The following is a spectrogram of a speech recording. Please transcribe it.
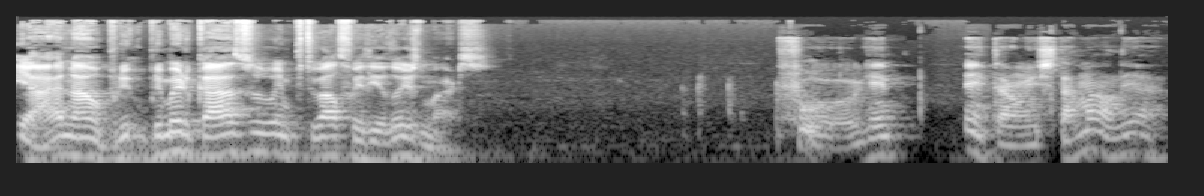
Yeah, não, o pri- o primeiro caso em Portugal foi dia 2 de março. Fogo. en- Então isto está mal, já.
